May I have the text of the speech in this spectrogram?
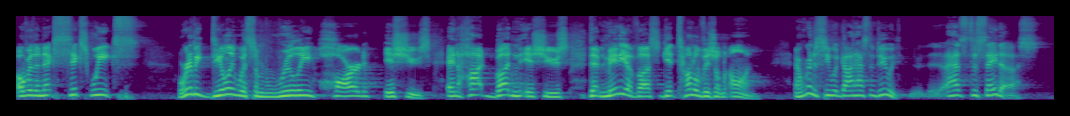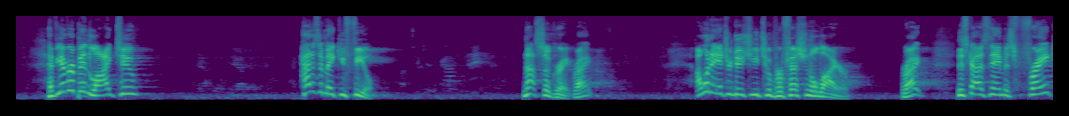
Over the next six weeks, we're gonna be dealing with some really hard issues and hot button issues that many of us get tunnel vision on. And we're gonna see what God has to do with, has to say to us. Have you ever been lied to? How does it make you feel? Not so great, right? I want to introduce you to a professional liar, right? This guy's name is Frank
